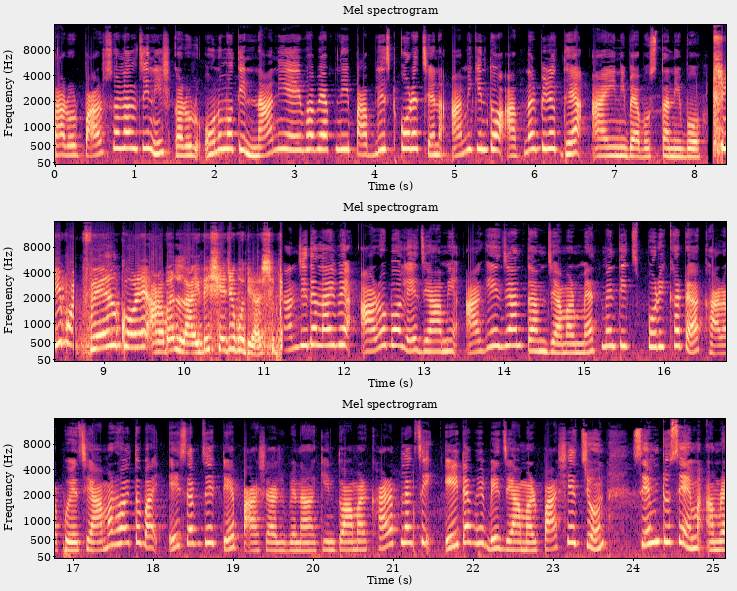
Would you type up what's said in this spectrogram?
কারোর পার্সোনাল জিনিস, কারোর অনুমতি না নিয়ে এভাবে আপনি পাবলিশ করেছেন, আমি কিন্তু আপনার বিরুদ্ধে আইনি ব্যবস্থা নিব। ফেল করে আবার লাইভে সেজে গুজে আসে। সানজিদা লাইভে আরও বলে যে, আমি আগেই জানতাম যে আমার ম্যাথমেটিক্স পরীক্ষাটা খারাপ হয়েছে। আমার হয়তো বা এই সাবজেক্টে পাশ আসবে না, কিন্তু আমার খারাপ লাগছে এইটা ভেবে যে আমার পাশের জন সেম টু সেম আমরা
